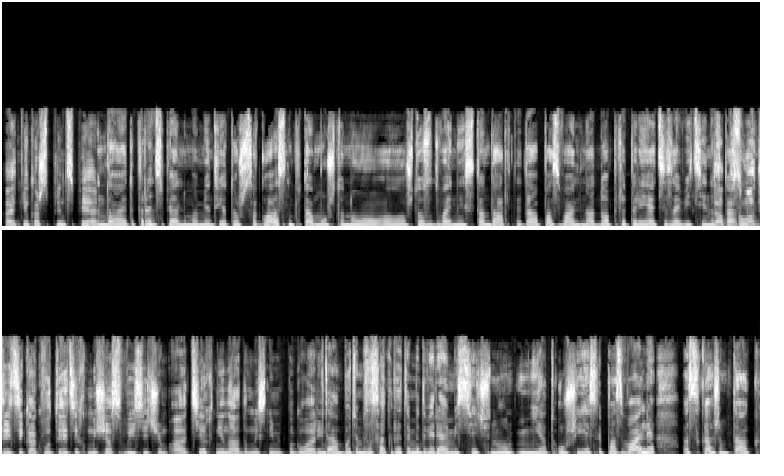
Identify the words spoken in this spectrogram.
А это, мне кажется, принципиально. Да, это принципиальный момент. Я тоже согласна, потому что, ну, э, что за двойные стандарты, да? Позвали на одно предприятие, зовите и на да, второе. Да, посмотрите, как вот этих мы сейчас высечем, а тех не надо, мы с ними поговорим. Да, будем за закрытыми дверями сечь. Ну, нет, уж если позвали, э, скажем так,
